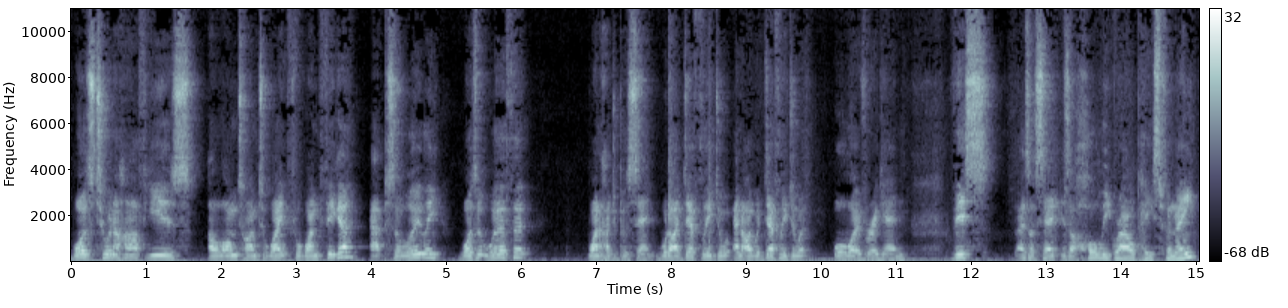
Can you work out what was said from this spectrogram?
was two and a half years a long time to wait for one figure? Absolutely. Was it worth it? 100%. Would I definitely do it? And I would definitely do it all over again. This, as I said, is a holy grail piece for me.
